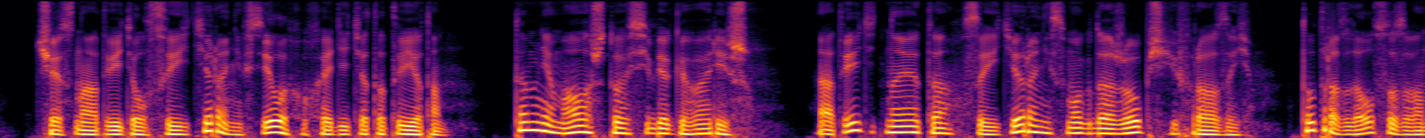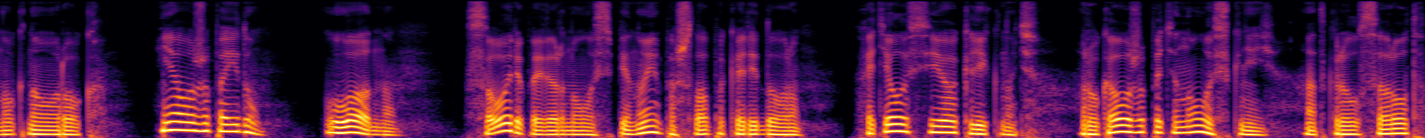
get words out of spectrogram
— честно ответил Саитира, не в силах уходить от ответа. «Ты мне мало что о себе говоришь». Ответить на это Саитира не смог даже общей фразой. Тут раздался звонок на урок. «Я уже пойду». «Ладно». Саори повернулась спиной и пошла по коридору. Хотелось ее окликнуть. Рука уже потянулась к ней, Открылся рот,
